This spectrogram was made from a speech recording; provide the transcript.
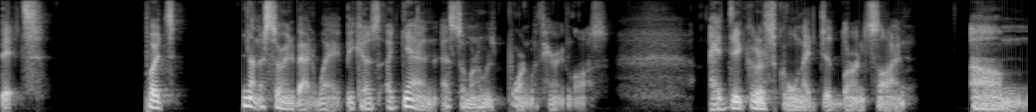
bit, but not necessarily in a bad way. Because again, as someone who was born with hearing loss, I did go to school and I did learn sign. Um,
